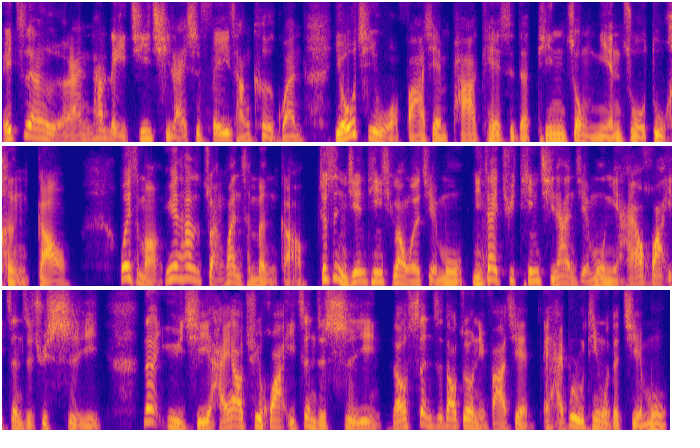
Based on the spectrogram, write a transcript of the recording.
诶，自然而然它累积起来是非常可观。尤其我发现 Podcast 的听众粘着度很高。为什么？因为它的转换成本很高，就是你今天听习惯我的节目，你再去听其他的节目，你还要花一阵子去适应。那与其还要去花一阵子适应，然后甚至到最后你发现，哎，还不如听我的节目，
